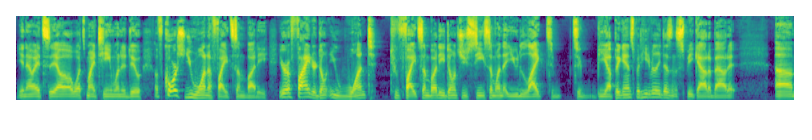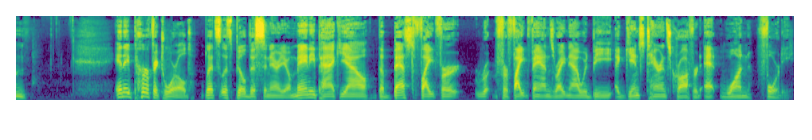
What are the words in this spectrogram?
You know, it's, oh, what's my team want to do? Of course, you want to fight somebody. You're a fighter. Don't you want to fight somebody? Don't you see someone that you'd like to, to be up against? But he really doesn't speak out about it. Um, in a perfect world, let's let's build this scenario. Manny Pacquiao, the best fight for for fight fans right now would be against Terrence Crawford at 140.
